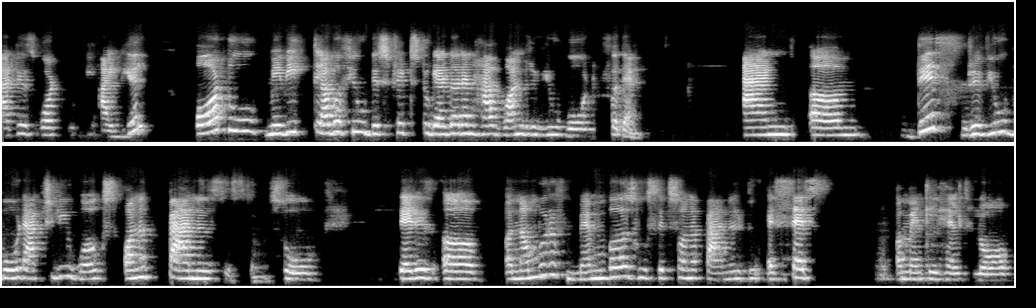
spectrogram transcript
that is what would be ideal. Or to maybe club a few districts together and have one review board for them. And um, this review board actually works on a panel system. So there is a, a number of members who sits on a panel to assess a mental health law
